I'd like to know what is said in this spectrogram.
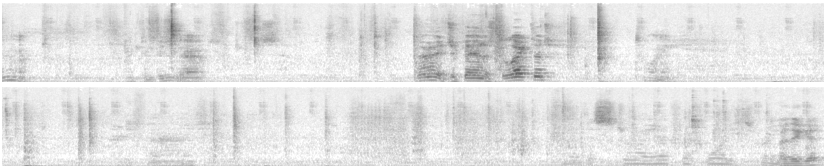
oh. I can do that. Alright, Japan is collected. 20. 35. And a destroyer for 43. Are they good?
